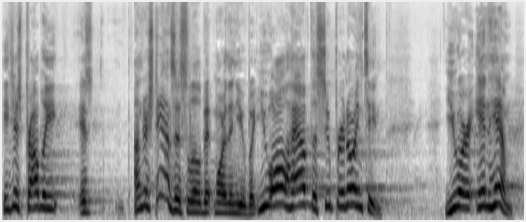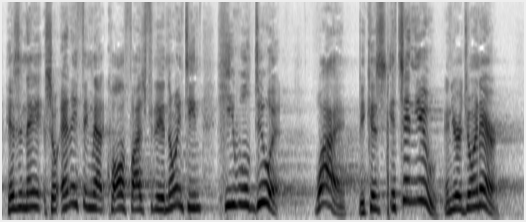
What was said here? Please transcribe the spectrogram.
he just probably is understands this a little bit more than you. But you all have the super anointing. You are in him. His so anything that qualifies for the anointing, he will do it. Why? Because it's in you, and you're a joint heir.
